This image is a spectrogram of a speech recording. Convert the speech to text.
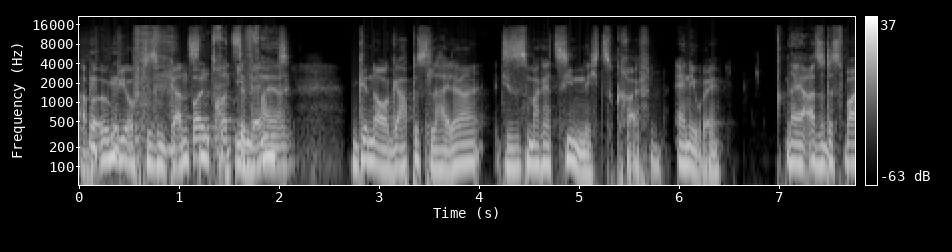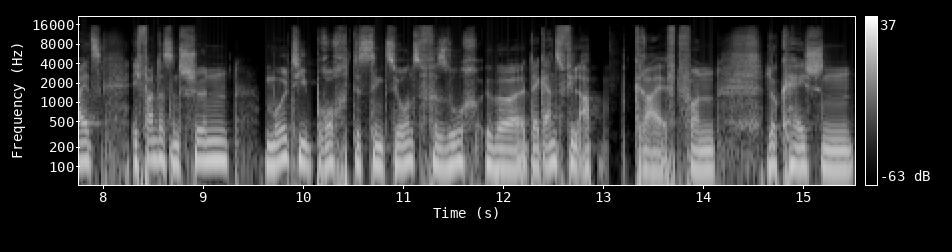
aber irgendwie auf diesem ganzen Event. Feiern. Genau, gab es leider dieses Magazin nicht zu greifen. Anyway. Naja, also das war jetzt, ich fand das einen schönen Multibruch-Distinktionsversuch über, der ganz viel abgreift von Location,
